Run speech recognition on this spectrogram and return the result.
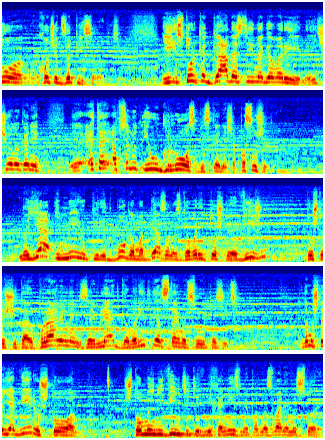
Кто хочет, записывайтесь. И столько гадостей наговорили. И что только они... Э, это абсолютно... И угроз бесконечно. Послушайте. Но я имею перед Богом обязанность говорить то, что я вижу, то, что я считаю правильным, заявлять, говорить и отстаивать свою позицию. Потому что я верю, что, что мы не винтики в механизме под названием история.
